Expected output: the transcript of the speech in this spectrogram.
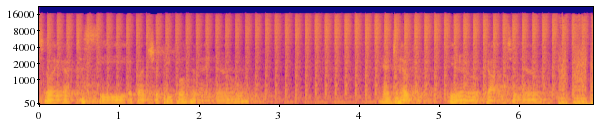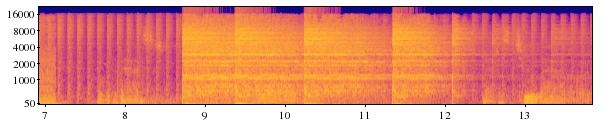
so I got to see a bunch of people that I know and have, you know, gotten to know over the past. That is too loud.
